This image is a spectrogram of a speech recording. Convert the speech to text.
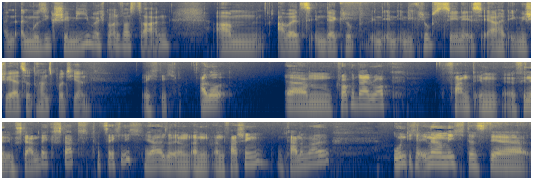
ein, ein Musikgenie, möchte man fast sagen. Ähm, aber jetzt in der Club, in, in, in die Clubszene ist er halt irgendwie schwer zu transportieren. Richtig. Also ähm, Crocodile Rock fand im, äh, findet im Sternbeck statt, tatsächlich. Ja, also an, an Fasching, Karneval. Und ich erinnere mich, dass der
